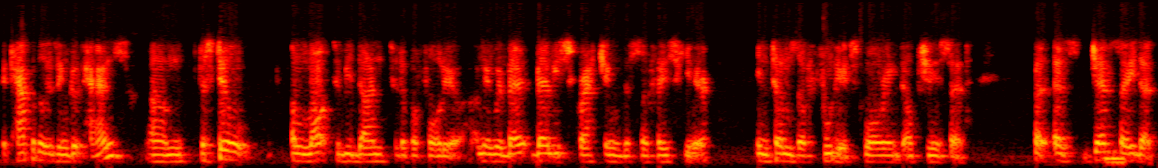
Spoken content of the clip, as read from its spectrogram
the capital is in good hands. Um, there's still a lot to be done to the portfolio. I mean, we're barely scratching the surface here in terms of fully exploring the opportunity set. But as Geoff said, that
